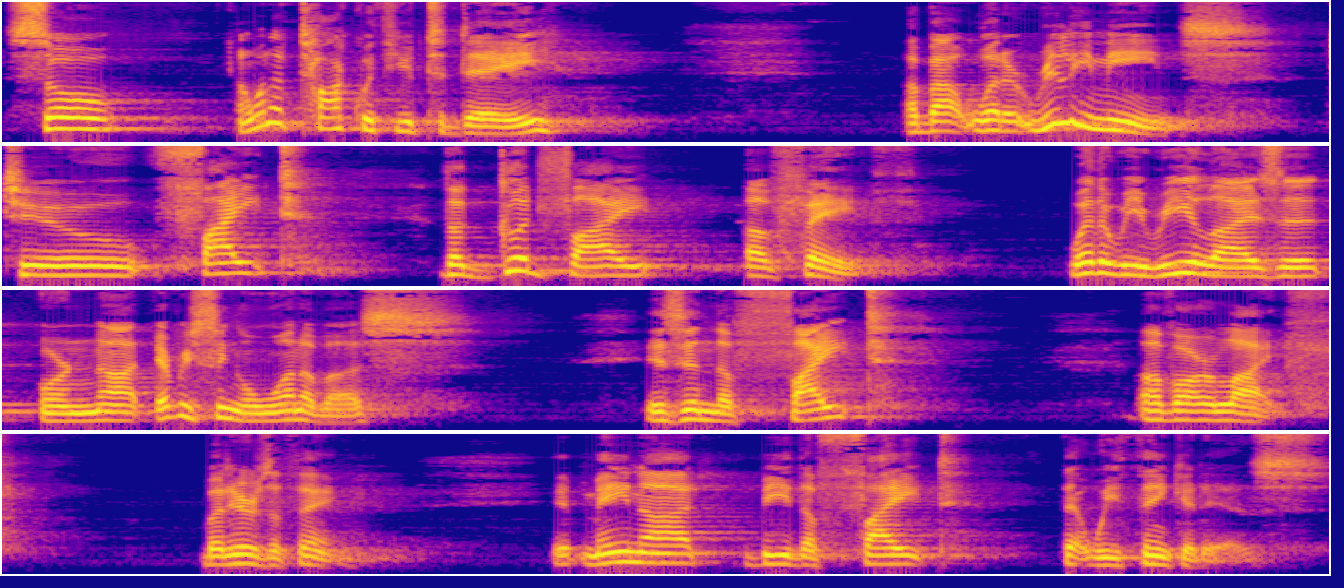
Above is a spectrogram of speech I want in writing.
So I want to talk with you today about what it really means to fight the good fight of faith. Whether we realize it or not, every single one of us is in the fight of our life. But here's the thing. It may not be the fight that we think it is.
